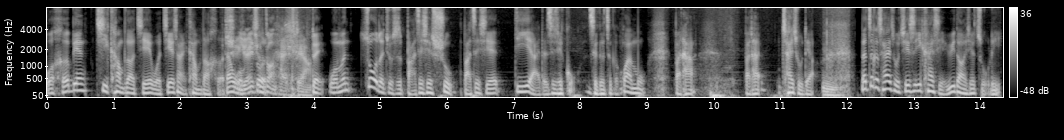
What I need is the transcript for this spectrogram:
我河边既看不到街，我街上也看不到河，但我原生状态是这样。对我们做的就是把这些树，把这些低矮的这些果，这个这个灌木，把它。把它拆除掉。那这个拆除其实一开始也遇到一些阻力，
